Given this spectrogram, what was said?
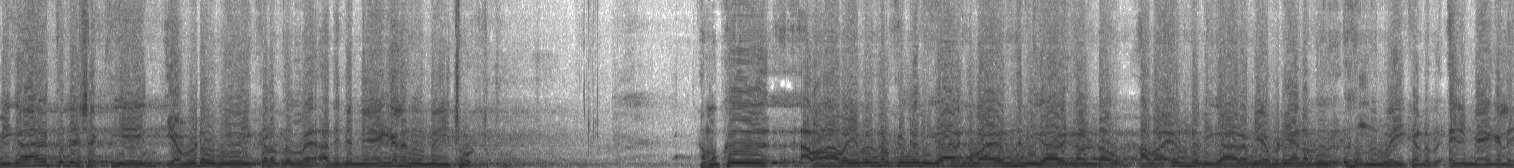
വികാരത്തിന്റെ ശക്തിയെയും എവിടെ ഉപയോഗിക്കണം എന്നുള്ള അതിന്റെ മേഖല നിർണയിച്ചു കൊടുത്തു. നമുക്ക് അവളെ അവയവങ്ങൾക്കുള്ള വികാരങ്ങൾ വയറിന് വികാരങ്ങൾ ഉണ്ടാവും. ആ വയറിന്റെ വികാരം എവിടെയാണത് നിർവഹിക്കേണ്ടത്? അതിന് മേഖല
